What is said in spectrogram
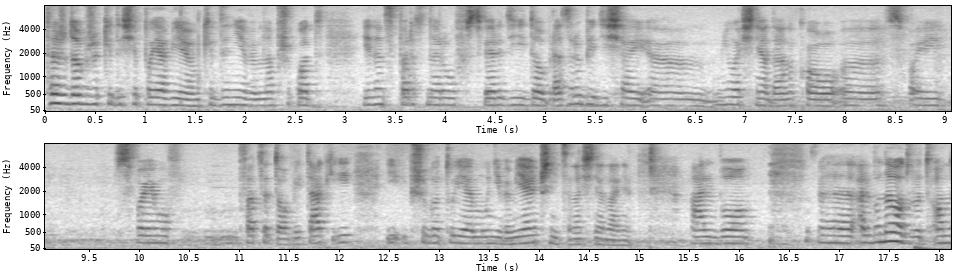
też dobrze, kiedy się pojawiają, kiedy nie wiem, na przykład jeden z partnerów stwierdzi, dobra, zrobię dzisiaj e, miłe śniadanko e, swojej, swojemu facetowi, tak? I, i, przygotuję mu, nie wiem, jajecznicę na śniadanie. Albo, e, albo na odwrót, on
